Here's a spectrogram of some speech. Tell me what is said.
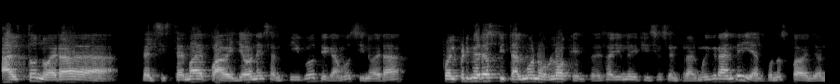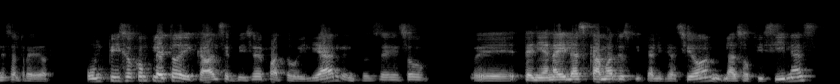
alto no era del sistema de pabellones antiguos, digamos, sino era, fue el primer hospital monobloque, entonces hay un edificio central muy grande y algunos pabellones alrededor. Un piso completo dedicado al servicio de patobiliar, entonces eso, eh, tenían ahí las camas de hospitalización, las oficinas,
